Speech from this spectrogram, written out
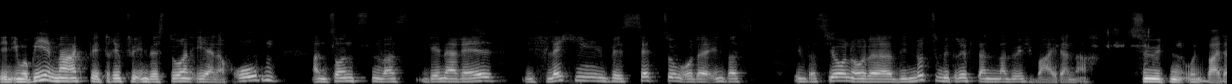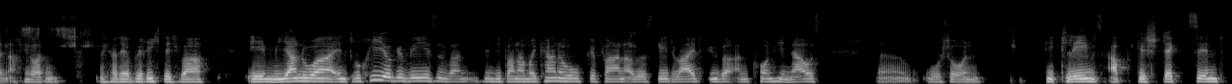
den Immobilienmarkt betrifft, für Investoren eher nach oben. Ansonsten, was generell die Flächenbesetzung oder Invasion oder die Nutzung betrifft, dann natürlich weiter nach Süden und weiter nach Norden. Ich hatte ja berichtet, ich war im Januar in Trujillo gewesen, waren, sind die Panamerikaner hochgefahren. Also es geht weit über Ancon hinaus, äh, wo schon die Claims abgesteckt sind.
